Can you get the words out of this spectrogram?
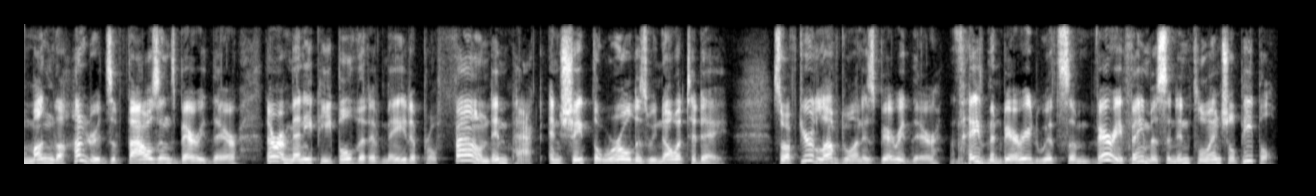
among the hundreds of thousands buried there, there are many people that have made a profound impact and shaped the world as we know it today. So if your loved one is buried there, they've been buried with some very famous and influential people.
